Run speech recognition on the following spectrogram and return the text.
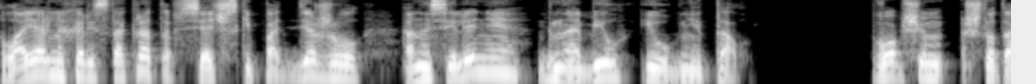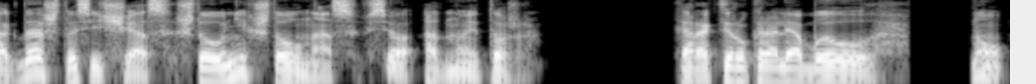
Лояльных аристократов всячески поддерживал, а население гнобил и угнетал. В общем, что тогда, что сейчас, что у них, что у нас, все одно и то же. Характер у короля был, ну,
